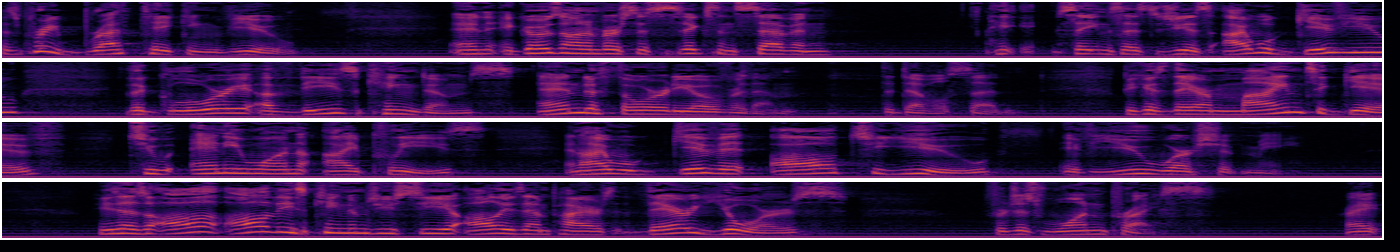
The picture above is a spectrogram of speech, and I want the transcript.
It's a pretty breathtaking view. And it goes on in verses 6 and 7. He, Satan says to Jesus, I will give you the glory of these kingdoms and authority over them, the devil said, because they are mine to give to anyone I please, and I will give it all to you if you worship me. He says, all, all these kingdoms you see, all these empires, they're yours for just one price, right?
